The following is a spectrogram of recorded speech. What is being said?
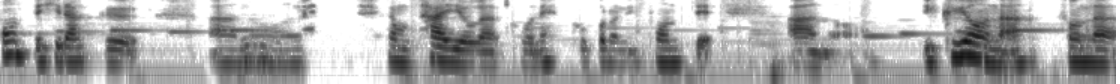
ポンって開くあの、うん。ねしかも太陽がこうね心にポンってあの行くようなそんな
